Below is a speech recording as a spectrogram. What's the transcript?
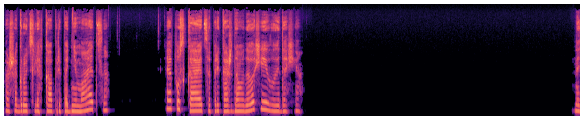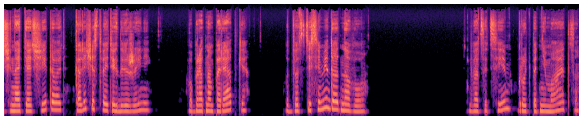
Ваша грудь слегка приподнимается и опускается при каждом вдохе и выдохе. Начинайте отсчитывать количество этих движений в обратном порядке от 27 до 1. 27, грудь поднимается.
